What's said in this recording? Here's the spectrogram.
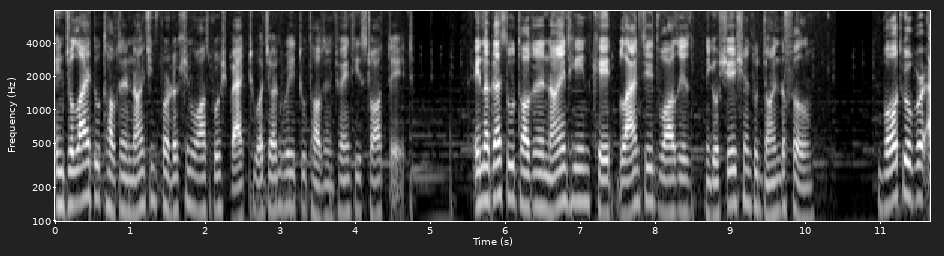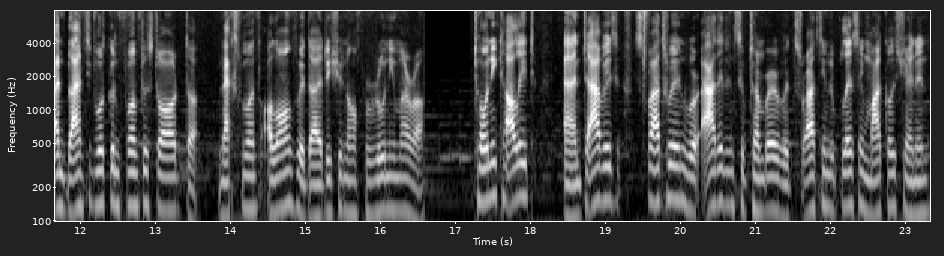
In July 2019, production was pushed back to a January 2020 start date. In August 2019, Cate Blanchett was in negotiation to join the film. Both Cooper and Blanchett were confirmed to start the next month along with the addition of Rooney Mara. Toni Collette and David Strathairn were added in September with Strathairn replacing Michael Shannon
